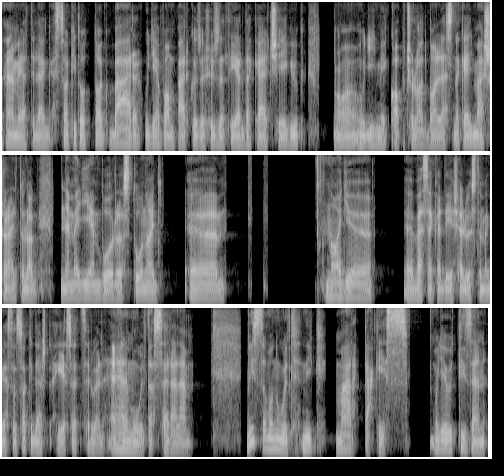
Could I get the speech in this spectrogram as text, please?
elméletileg szakítottak, bár ugye van pár közös üzleti érdekeltségük, hogy így még kapcsolatban lesznek egymással, állítólag nem egy ilyen borzasztó nagy ö, nagy ö, veszekedés előzte meg ezt a szakítást, egész egyszerűen elmúlt a szerelem. Visszavonult Nick Markakis. Ugye ő 15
